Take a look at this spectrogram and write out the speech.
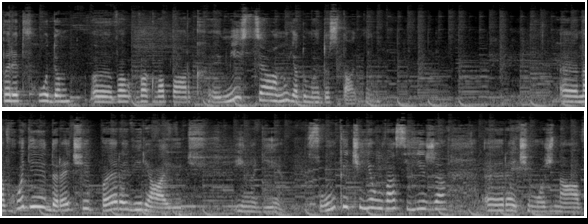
перед входом е, в аквапарк. Місця, ну я думаю, достатньо. Е, На вході, до речі, перевіряють іноді сумки, чи є у вас їжа. Е, Речі можна в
